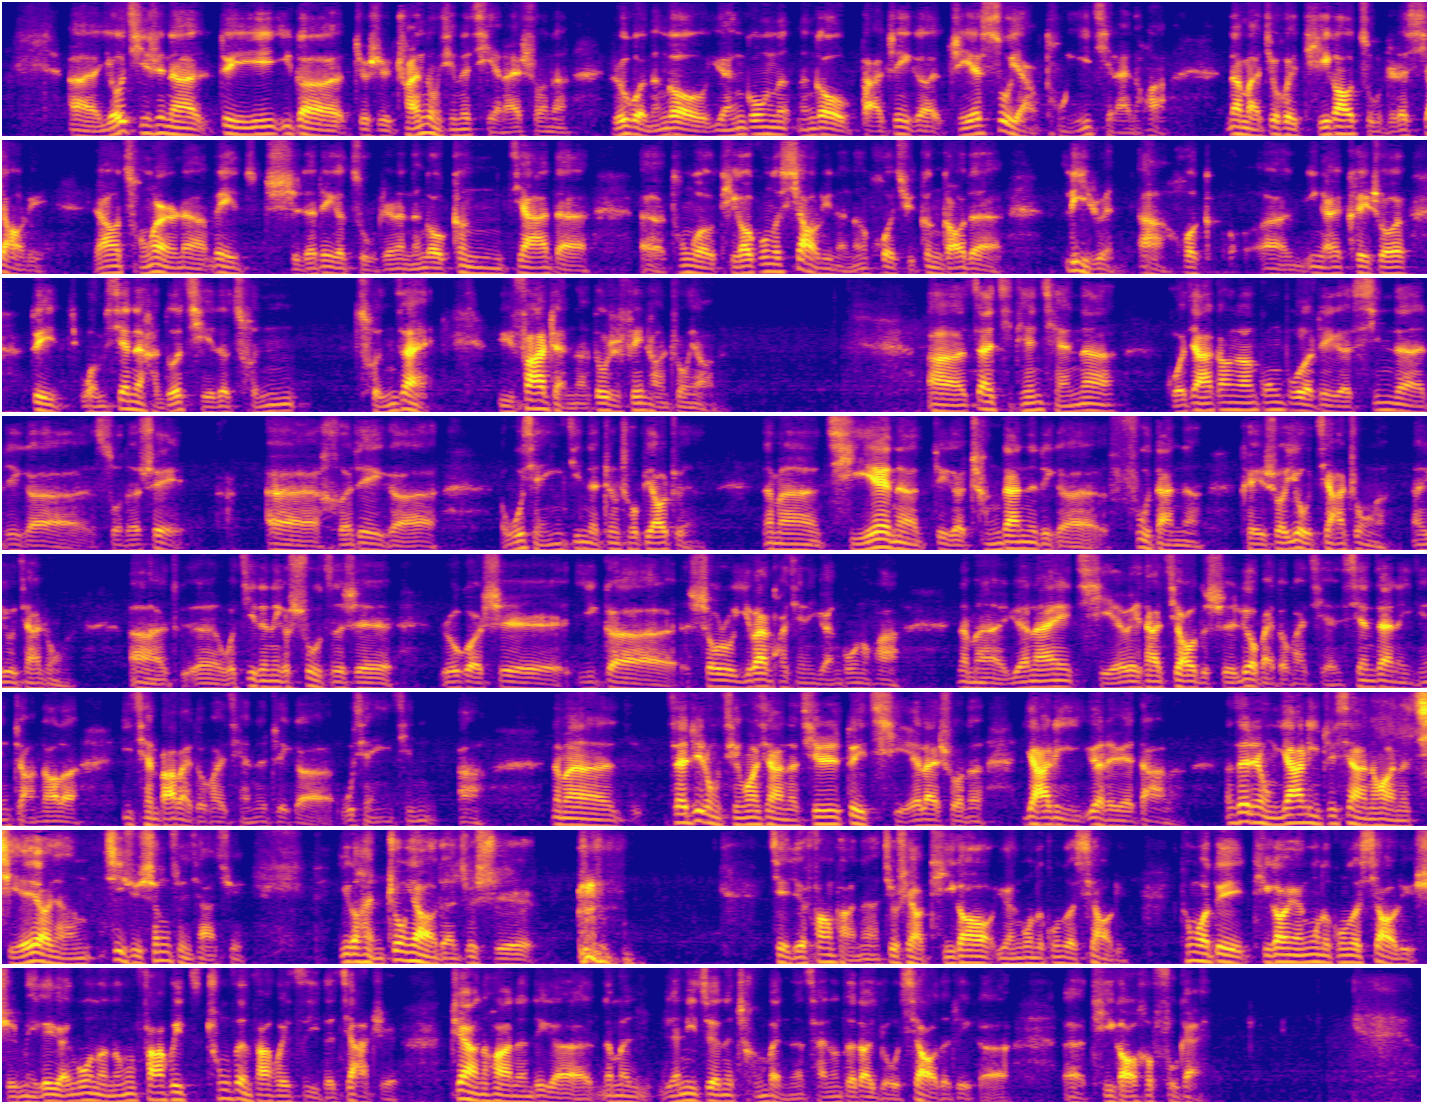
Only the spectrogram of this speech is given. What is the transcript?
呃，尤其是呢，对于一个就是传统型的企业来说呢，如果能够员工呢能够把这个职业素养统一起来的话，那么就会提高组织的效率，然后从而呢为使得这个组织呢能够更加的呃通过提高工作效率呢能获取更高的。利润啊，或呃，应该可以说，对我们现在很多企业的存存在与发展呢，都是非常重要的。呃，在几天前呢，国家刚刚公布了这个新的这个所得税，呃和这个五险一金的征收标准，那么企业呢，这个承担的这个负担呢，可以说又加重了，啊，又加重了，啊，呃，我记得那个数字是。如果是一个收入一万块钱的员工的话，那么原来企业为他交的是六百多块钱，现在呢已经涨到了一千八百多块钱的这个五险一金啊。那么在这种情况下呢，其实对企业来说呢，压力越来越大了。那在这种压力之下的话呢，企业要想继续生存下去，一个很重要的就是 解决方法呢，就是要提高员工的工作效率。通过对提高员工的工作效率，使每个员工呢能发挥充分发挥自己的价值，这样的话呢，这个那么人力资源的成本呢才能得到有效的这个呃提高和覆盖。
